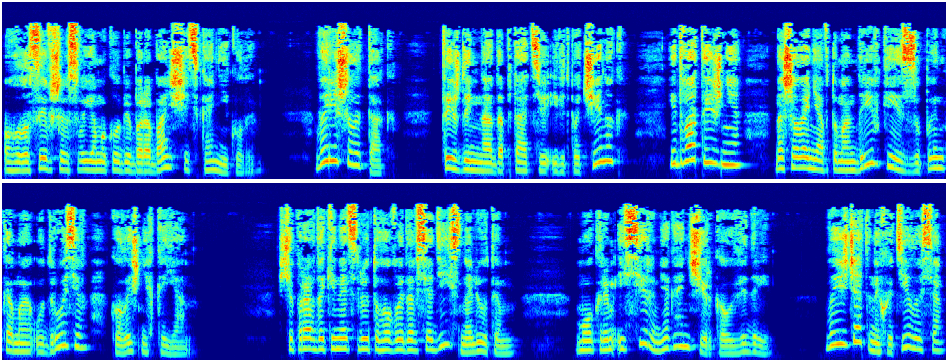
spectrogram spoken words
оголосивши в своєму клубі барабанщиць канікули. Вирішили так: тиждень на адаптацію і відпочинок, і два тижні на шалені автомандрівки із зупинками у друзів колишніх киян. Щоправда, кінець лютого видався дійсно лютим, мокрим і сірим, як ганчірка у відрі. Виїжджати не хотілося,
